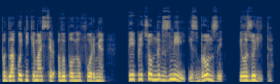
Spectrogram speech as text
Подлокотники мастер выполнил в форме переплетенных змей из бронзы и лазурита.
